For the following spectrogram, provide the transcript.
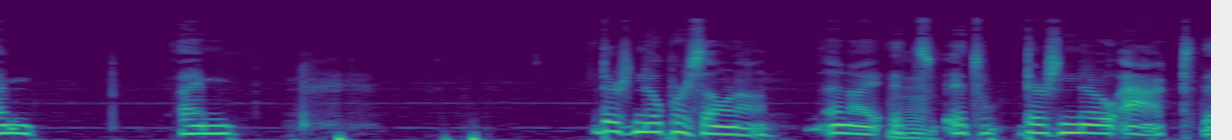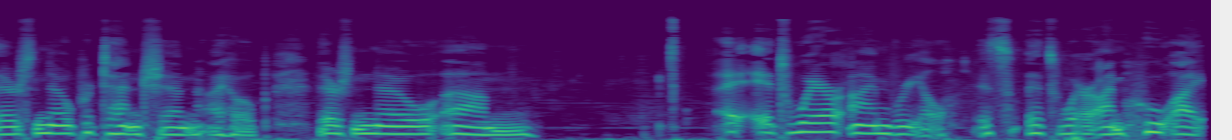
I'm, I'm. There's no persona, and I. It's it's. There's no act. There's no pretension. I hope there's no. Um, it's where I'm real. It's it's where I'm who I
